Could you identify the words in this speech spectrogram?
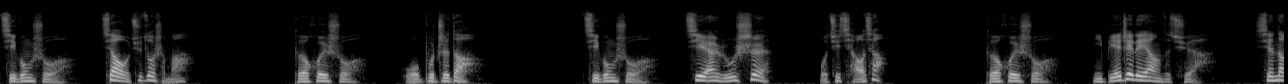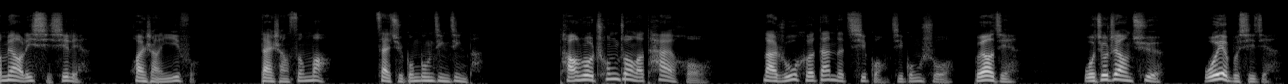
济公说：“叫我去做什么？”德辉说：“我不知道。”济公说：“既然如是，我去瞧瞧。”德辉说：“你别这个样子去啊，先到庙里洗洗脸，换上衣服，戴上僧帽，再去恭恭敬敬的。倘若冲撞了太后，那如何担得起？”广济公说：“不要紧，我就这样去，我也不洗剪，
